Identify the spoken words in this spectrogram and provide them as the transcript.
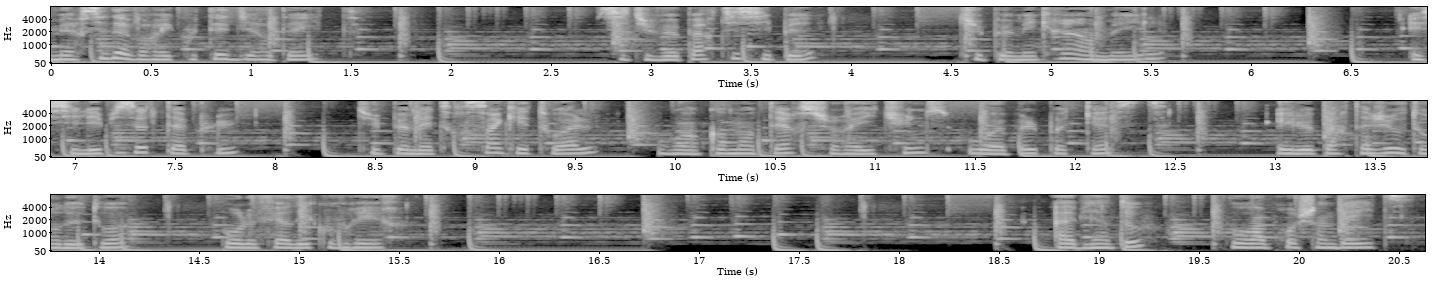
Merci d'avoir écouté Dear Date. Si tu veux participer, tu peux m'écrire un mail. Et si l'épisode t'a plu, tu peux mettre 5 étoiles ou un commentaire sur iTunes ou Apple Podcast et le partager autour de toi pour le faire découvrir. À bientôt pour un prochain date.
